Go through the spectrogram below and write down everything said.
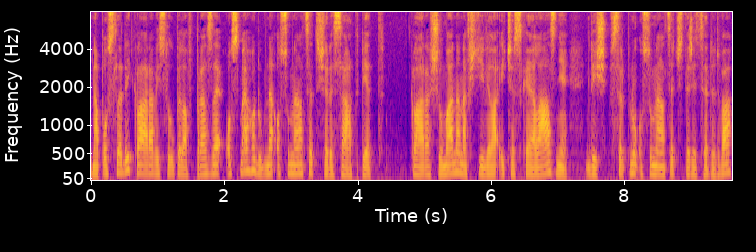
Naposledy Klára vystoupila v Praze 8. dubna 1865. Klára Schumann navštívila i České lázně, když v srpnu 1842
